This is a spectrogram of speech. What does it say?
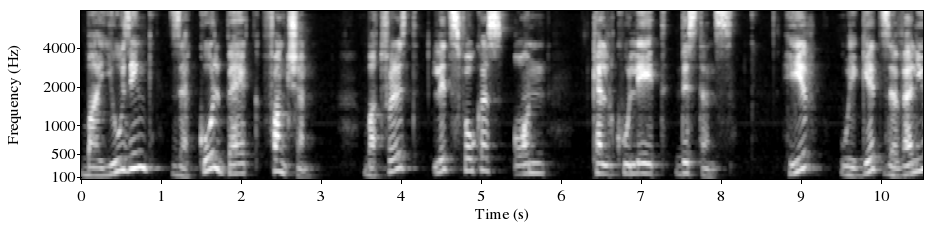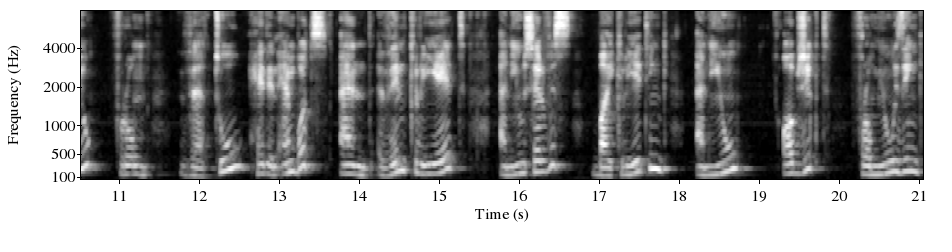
by using the callback function. But first, let's focus on calculate distance. Here we get the value from the two hidden inputs and then create a new service by creating a new object from using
